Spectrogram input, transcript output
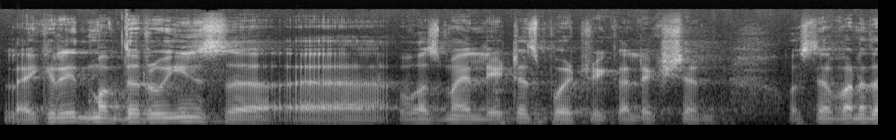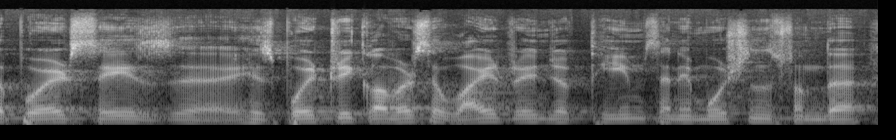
like Rhythm of the Ruins uh, uh, was my latest poetry collection. Also, one of the poets says uh, his poetry covers a wide range of themes and emotions from the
